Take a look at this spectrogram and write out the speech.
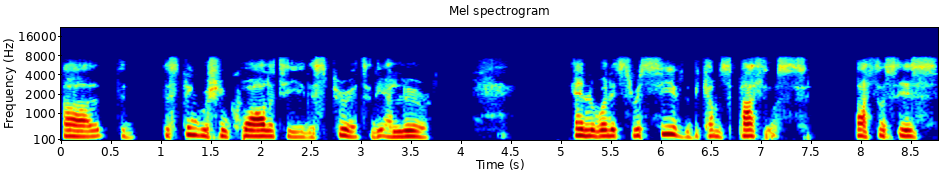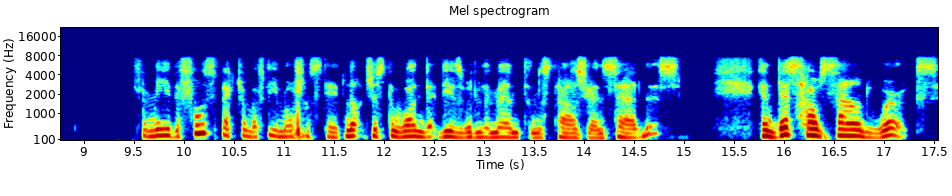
uh, the distinguishing quality, the spirit, the allure. And when it's received, it becomes pathos. Pathos is for me, the full spectrum of the emotional state, not just the one that deals with lament and nostalgia and sadness. And that's how sound works.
